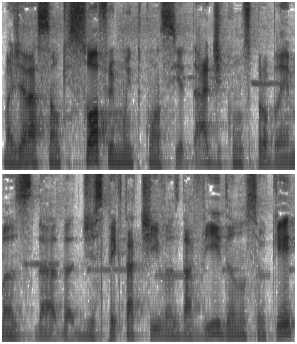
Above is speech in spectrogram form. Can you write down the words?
Uma geração que sofre muito com ansiedade, com os problemas da- da- de expectativas da vida, não sei o quê,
